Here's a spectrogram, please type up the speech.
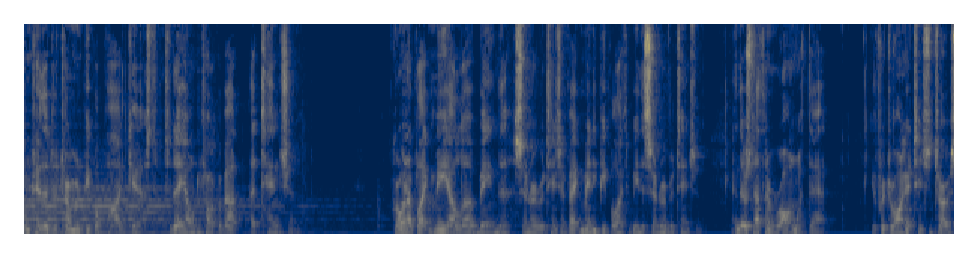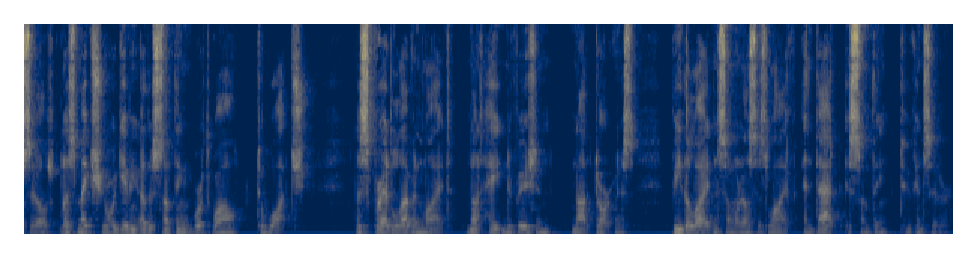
Welcome to the Determined People podcast. Today I want to talk about attention. Growing up like me, I love being the center of attention. In fact, many people like to be the center of attention. And there's nothing wrong with that. If we're drawing attention to ourselves, let's make sure we're giving others something worthwhile to watch. Let's spread love and light, not hate and division, not darkness. Be the light in someone else's life, and that is something to consider.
